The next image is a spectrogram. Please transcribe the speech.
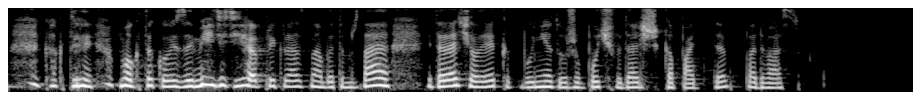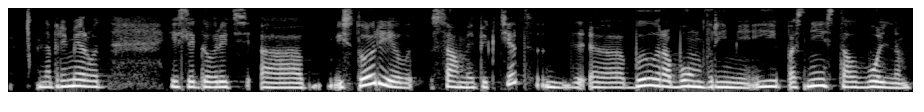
как ты мог такое заметить, я прекрасно об этом знаю, и тогда человек как бы нет уже почвы дальше копать да, под вас. Например, вот если говорить о истории, вот сам Эпиктет э, был рабом в Риме и позднее стал вольным.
